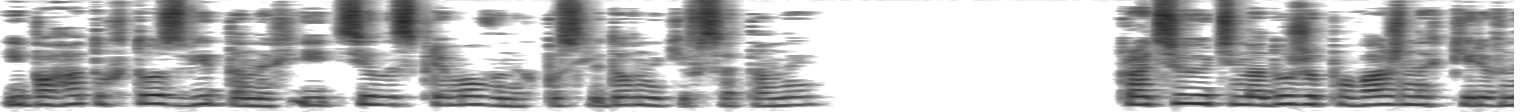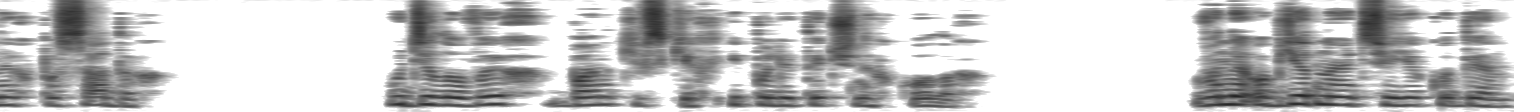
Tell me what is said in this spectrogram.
і багато хто з відданих і цілеспрямованих послідовників сатани працюють на дуже поважних керівних посадах у ділових, банківських і політичних колах. Вони об'єднуються як один,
